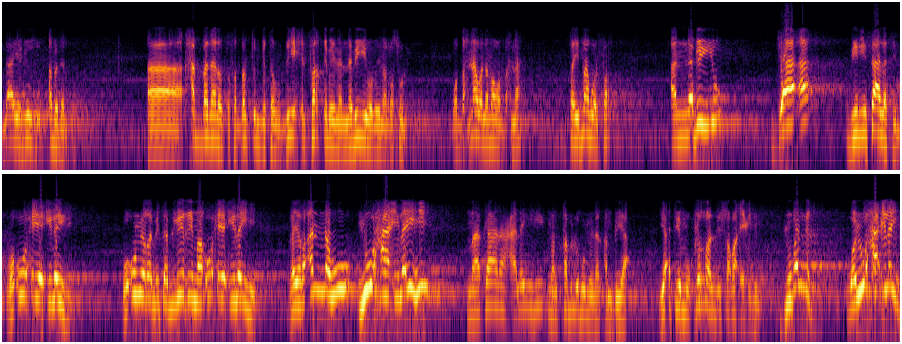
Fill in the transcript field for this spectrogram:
لا يجوز أبدا. آه، حبذا لو تفضلتم بتوضيح الفرق بين النبي وبين الرسول. وضحناه ولا ما وضحناه؟ طيب ما هو الفرق؟ النبي جاء برسالة وأوحي إليه وأمر بتبليغ ما أوحي إليه غير أنه يوحى إليه ما كان عليه من قبله من الأنبياء. يأتي مقرا لشرائعهم يبلغ ويوحى إليه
